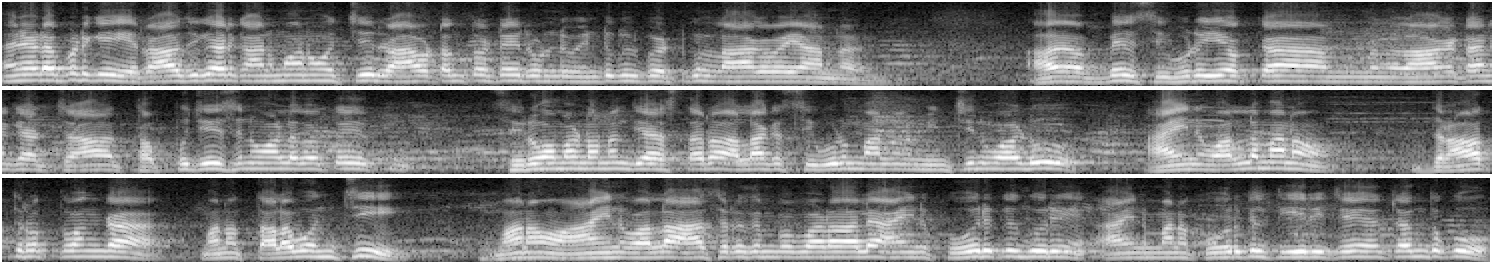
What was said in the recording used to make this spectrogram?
అనేటప్పటికీ రాజుగారికి అనుమానం వచ్చి రావటంతో రెండు వెంట్రుకలు పెట్టుకుని లాగవయ్యా అన్నాడు ఆ అబ్బాయి శివుడి యొక్క లాగటానికి చా తప్పు చేసిన వాళ్ళకైతే శిరోమండనం చేస్తారో అలాగే శివుడు మనల్ని మించినవాడు ఆయన వల్ల మనం ద్రాతృత్వంగా మనం తల వంచి మనం ఆయన వల్ల ఆశీర్వదింపబడాలి ఆయన కోరిక గురి ఆయన మన కోరికలు తీర్చేటందుకు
